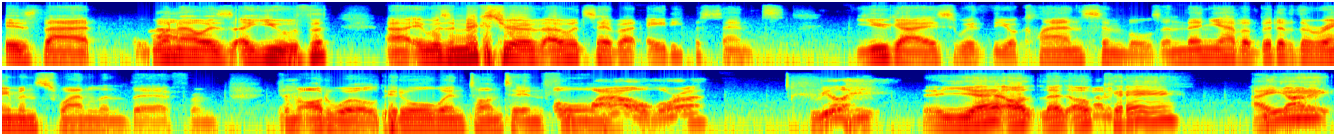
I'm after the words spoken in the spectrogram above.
is that when I was a youth, uh, it was a mixture of I would say about eighty percent you guys with your clan symbols, and then you have a bit of the Raymond Swanland there from from Oddworld. It all went on to inform. Oh wow, Laura, really? Yeah. Oh, let, okay. I. got it.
